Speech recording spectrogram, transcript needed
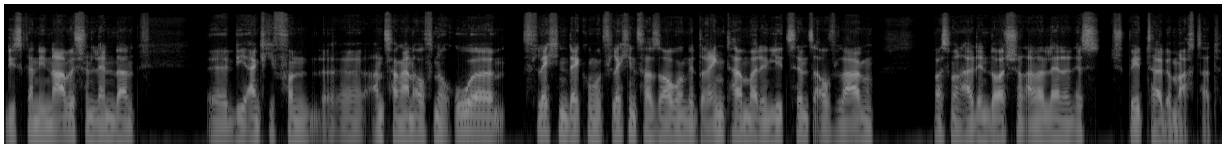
die skandinavischen Länder, äh, die eigentlich von äh, Anfang an auf eine hohe Flächendeckung und Flächenversorgung gedrängt haben bei den Lizenzauflagen, was man halt in Deutschland und anderen Ländern erst später gemacht hat.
